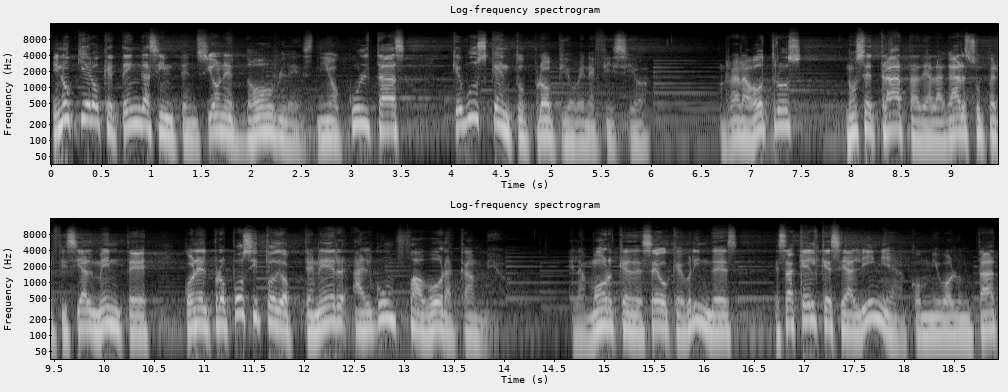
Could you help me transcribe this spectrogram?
y no quiero que tengas intenciones dobles ni ocultas que busquen tu propio beneficio. Honrar a otros no se trata de halagar superficialmente con el propósito de obtener algún favor a cambio. El amor que deseo que brindes es aquel que se alinea con mi voluntad.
